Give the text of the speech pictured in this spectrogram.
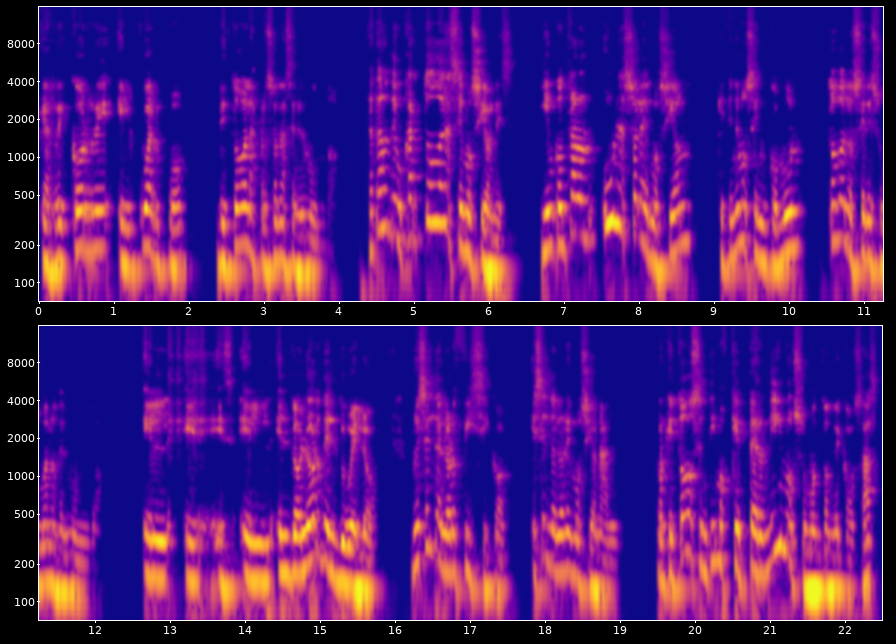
que recorre el cuerpo de todas las personas en el mundo? Trataron de buscar todas las emociones y encontraron una sola emoción que tenemos en común todos los seres humanos del mundo el, eh, es el, dolor del duelo. No es el dolor físico, es el dolor emocional. Porque todos sentimos que perdimos un montón de cosas,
